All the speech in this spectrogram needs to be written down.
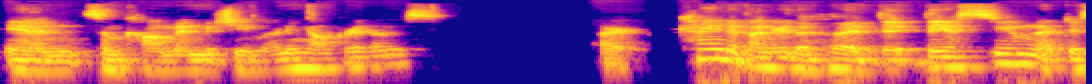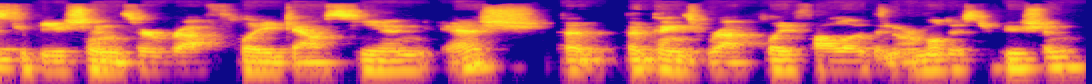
in some common machine learning algorithms are kind of under the hood. They, they assume that distributions are roughly Gaussian-ish, that, that things roughly follow the normal distribution.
